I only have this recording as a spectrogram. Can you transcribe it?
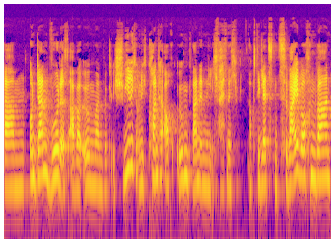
Ähm, und dann wurde es aber irgendwann wirklich schwierig und ich konnte auch irgendwann in den, ich weiß nicht, ob es die letzten zwei Wochen waren,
